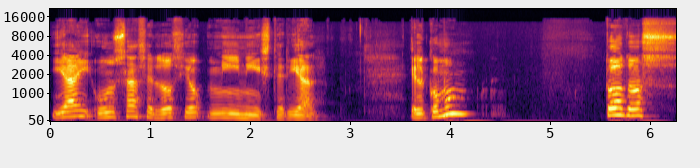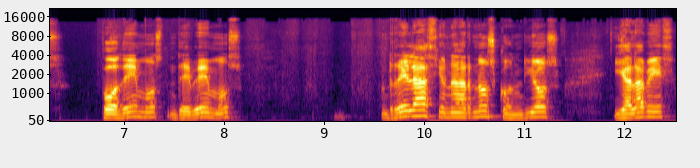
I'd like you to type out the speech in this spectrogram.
y hay un sacerdocio ministerial. El común, todos podemos, debemos relacionarnos con Dios y a la vez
